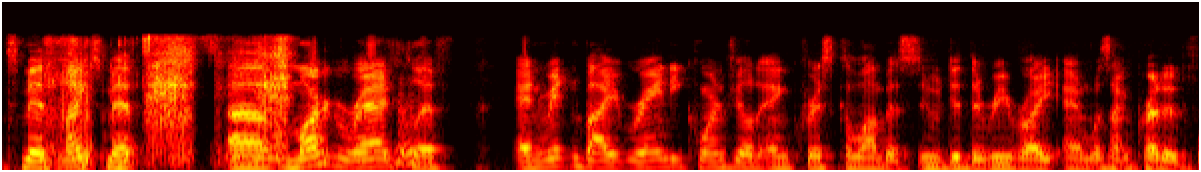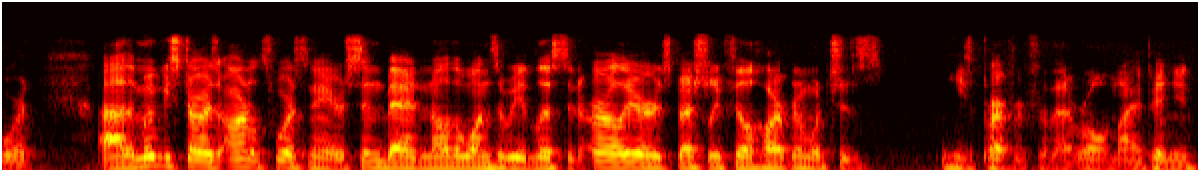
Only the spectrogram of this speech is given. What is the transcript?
Smith, Mike Smith, uh, Mark Radcliffe, and written by Randy Kornfield and Chris Columbus, who did the rewrite and was uncredited for it. Uh, the movie stars Arnold Schwarzenegger, Sinbad, and all the ones that we had listed earlier, especially Phil Hartman, which is he's perfect for that role in my opinion.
